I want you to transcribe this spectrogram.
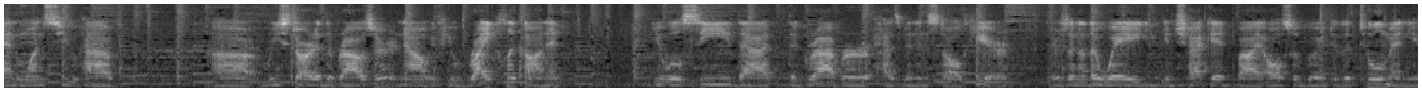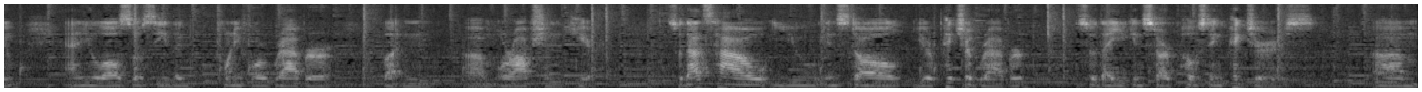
and once you have uh, restarted the browser now if you right click on it you will see that the grabber has been installed here. There's another way you can check it by also going to the tool menu and you'll also see the 24 grabber button um, or option here. So that's how you install your picture grabber so that you can start posting pictures um,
